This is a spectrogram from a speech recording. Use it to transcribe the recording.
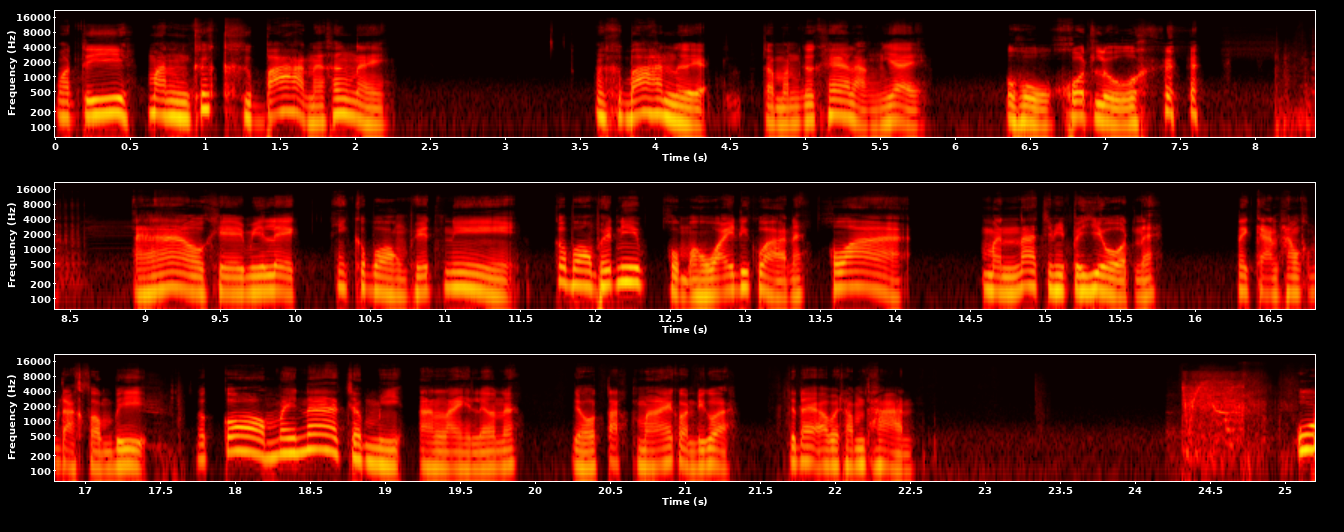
หวัดดีมันก็คือบ้านนะข้างใน มันคือบ้านเลยอะแต่มันก็แค่หลังใหญ่ โอ้โห โคตรหรูอ่าโอเคมีเหล็กไอ้กระบองเพชรนี่กระบองเพชรนี่ผมเอาไว้ดีกว่านะ เพราะว่ามันน่าจะมีประโยชน์นะ ในการทำกับดักซอมบี้แล้วก็ไม่น่าจะมีอะไรแล้วนะ เดี๋ยวตัดไม้ก่อนดีกว่า จะได้เอาไปทำฐานอู้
